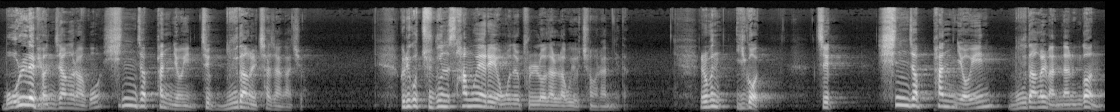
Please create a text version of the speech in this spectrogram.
몰래 변장을 하고 신접한 여인, 즉 무당을 찾아가죠. 그리고 죽은 사무엘의 영혼을 불러달라고 요청을 합니다. 여러분 이것, 즉 신접한 여인 무당을 만나는 건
